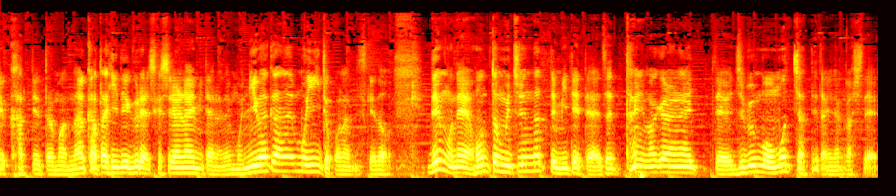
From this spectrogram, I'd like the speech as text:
いうかって言ったらまあ中田秀ぐらいしか知らないみたいなねもうにわかもいいとこなんですけどでもねほんと夢中になって見てて絶対に負けられないって自分も思っちゃってたりなんかして。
